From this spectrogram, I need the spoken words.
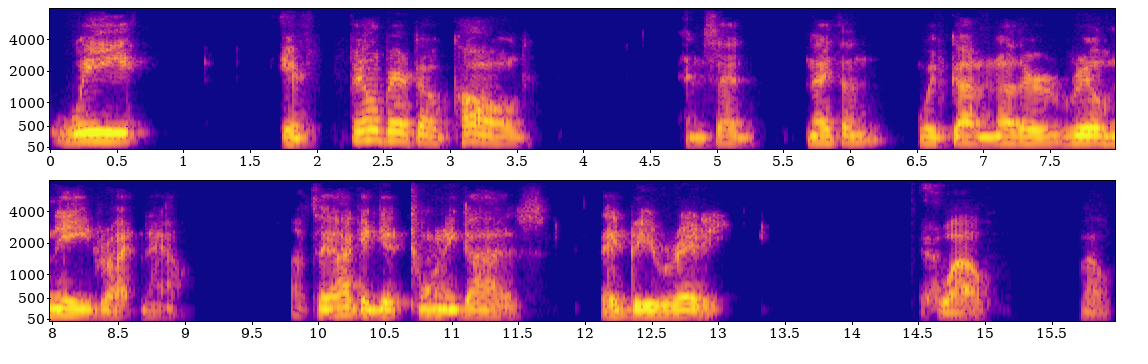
we, if Filiberto called and said, Nathan, we've got another real need right now. I'd say I could get 20 guys. They'd be ready. Yeah. Wow. Wow.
